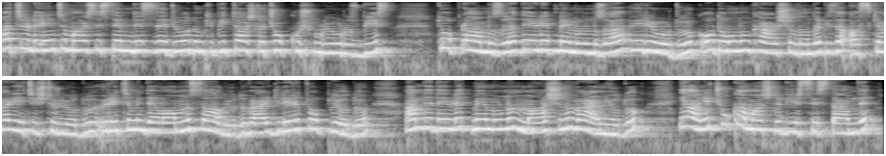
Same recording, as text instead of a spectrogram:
Hatırlayın tımar sisteminde size diyordum ki bir taşla çok kuş vuruyoruz biz. Toprağımızı devlet memurumuza veriyorduk. O da onun karşılığında bize asker yetiştiriyordu. Üretimin devamını sağlıyordu. Vergileri topluyordu. Hem de devlet memurunun maaşını vermiyorduk. Yani çok amaçlı bir sistemdi.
